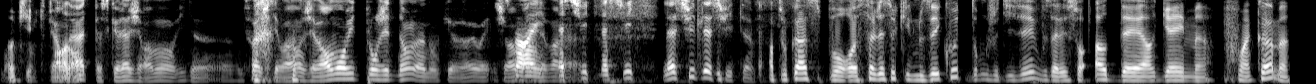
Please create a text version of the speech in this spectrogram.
Bon, Ok. En tout cas, on a hâte parce que là, j'ai vraiment envie de. Une fois, j'étais vraiment, vraiment envie de plonger dedans là, donc euh, ouais, ouais. j'ai C'est vraiment envie pareil. d'avoir La suite, la suite. La suite, la suite. En tout cas, pour celles et ceux qui nous écoutent, donc je disais, vous allez sur outtheregame.com.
